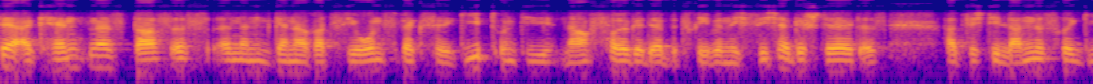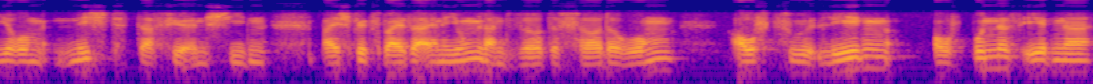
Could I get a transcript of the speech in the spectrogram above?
der Erkenntnis, dass es einen Generationswechsel gibt und die Nachfolge der Betriebe nicht sichergestellt ist, hat sich die Landesregierung nicht dafür entschieden, beispielsweise eine Junglandwirteförderung aufzulegen auf Bundesebene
